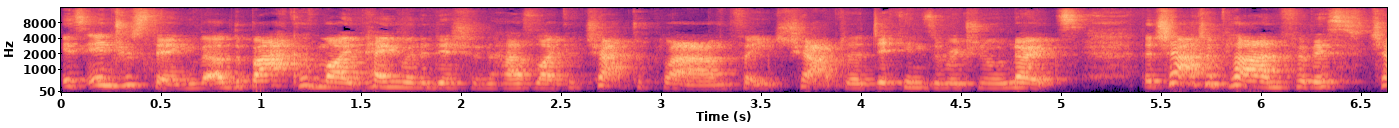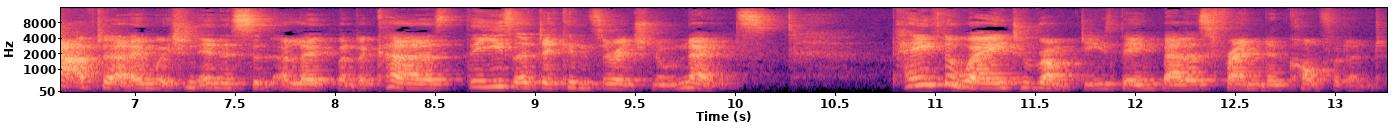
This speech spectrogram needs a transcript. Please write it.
It's interesting that at the back of my Penguin edition has like a chapter plan for each chapter, Dickens' original notes. The chapter plan for this chapter chapter in which an innocent elopement occurs, these are Dickens' original notes. Pave the way to Rumty's being Bella's friend and confidant.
